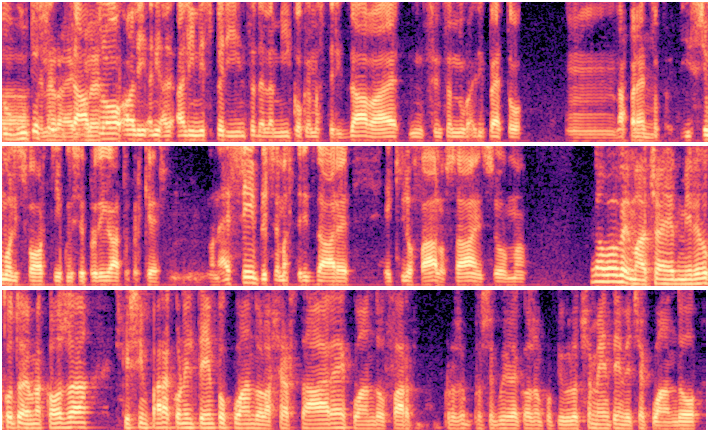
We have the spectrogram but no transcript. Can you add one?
Dovuto senz'altro all'inesperienza dell'amico che masterizzava, eh, senza nulla, ripeto, mh, mm, apprezzo mm. tantissimo gli sforzi in cui si è prodigato perché non è semplice masterizzare e chi lo fa lo sa, insomma. No, vabbè, ma cioè, mi rendo conto è una cosa che si impara con il tempo quando lasciare stare, quando far proseguire le cose un po' più velocemente, invece quando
